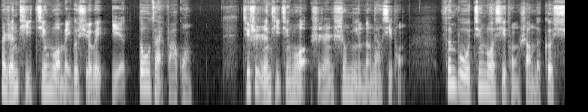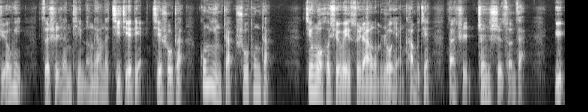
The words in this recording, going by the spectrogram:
那人体经络每个穴位也都在发光。其实，人体经络是人生命能量系统，分布经络系统上的各穴位，则是人体能量的集结点、接收站、供应站、疏通站。经络和穴位虽然我们肉眼看不见，但是真实存在，与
